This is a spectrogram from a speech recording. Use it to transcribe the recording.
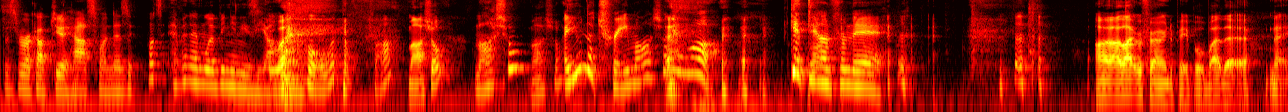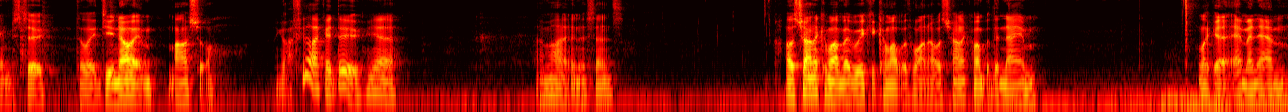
Just rock up to your house one day. Like, what's Eminem living in his yard for? What the fuck? Marshall. Marshall? Marshall. Are you in the tree, Marshall? What? Get down from there. I, I like referring to people by their names too. They're like, "Do you know him, Marshall?" I go, "I feel like I do. Yeah, I might, in a sense." I was trying to come up. Maybe we could come up with one. I was trying to come up with a name, like a Eminem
